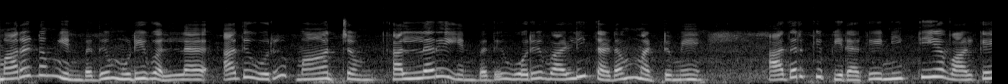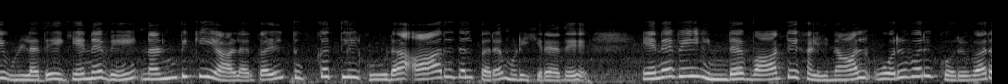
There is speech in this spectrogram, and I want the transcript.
மரணம் என்பது முடிவல்ல. அது ஒரு மாற்றம். கல்லறை என்பது ஒரு வழித்தடம் மட்டுமே. அதற்கு பிறகு நித்திய வாழ்க்கை உள்ளது. எனவே நம்பிக்கையாளர்கள் துக்கத்தில் கூட ஆறுதல் பெற முடிகிறது. எனவே இந்த வார்த்தைகளினால் ஒருவருக்கொருவர்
